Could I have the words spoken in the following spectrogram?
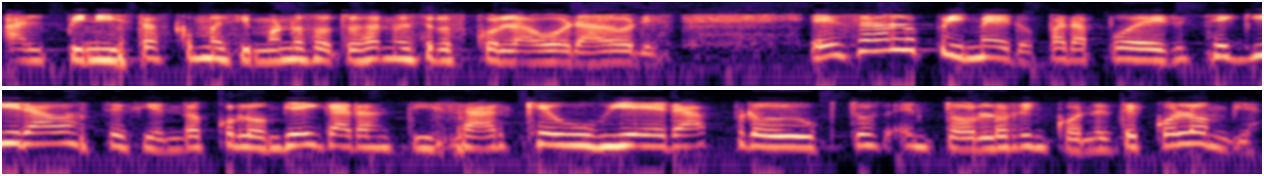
alpinistas, como decimos nosotros a nuestros colaboradores. Eso era lo primero para poder seguir abasteciendo a Colombia y garantizar que hubiera productos en todos los rincones de Colombia.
